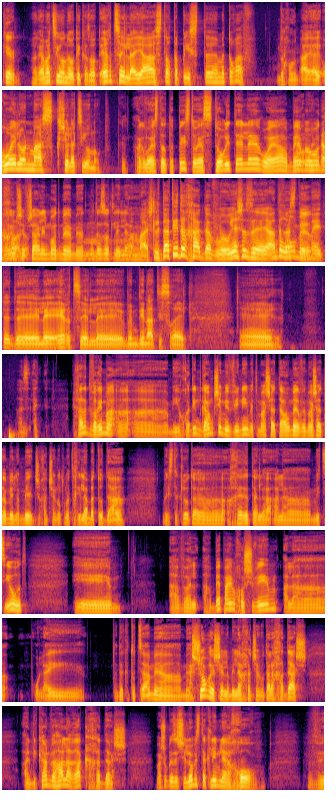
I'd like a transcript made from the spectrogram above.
כן. גם הציונות היא כזאת. הרצל היה סטארט-אפיסט אה, מטורף. נכון. הוא אילון מאסק של הציונות. כן. אגב, הוא היה סטארט-אפיסט, הוא היה סטורי טלר, הוא היה הרבה הוא, מאוד נכון. דברים שאפשר ללמוד מהדמות הזאת. ממש. לדעתי, דרך אגב, יש איזה underestimated אה, להרצל אה, במדינת ישראל. אז אחד הדברים המיוחדים, גם כשמבינים את מה שאתה אומר ומה שאתה מלמד, שחדשנות מתחילה בתודעה, בהסתכלות האחרת על, על המציאות, אה, אבל הרבה פעמים חושבים על ה... אולי, אתה יודע, כתוצאה מה, מהשורש של המילה חדשנות, על החדש, על מכאן והלאה רק חדש. משהו כזה שלא מסתכלים לאחור. ו...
